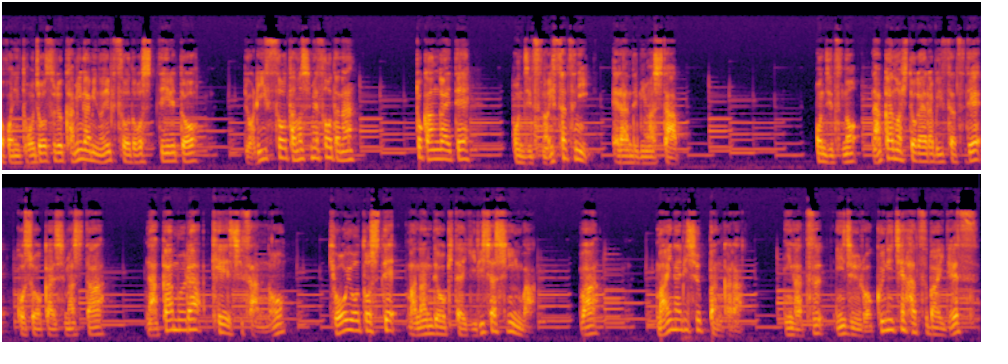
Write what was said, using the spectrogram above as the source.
そこに登場する神々のエピソードを知っているとより一層楽しめそうだなと考えて本日の一冊に選んでみました。本日の中の人が選ぶ一冊でご紹介しました中村圭司さんの教養として学んでおきたいギリシャ神話はマイナビ出版から2月26日発売です。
